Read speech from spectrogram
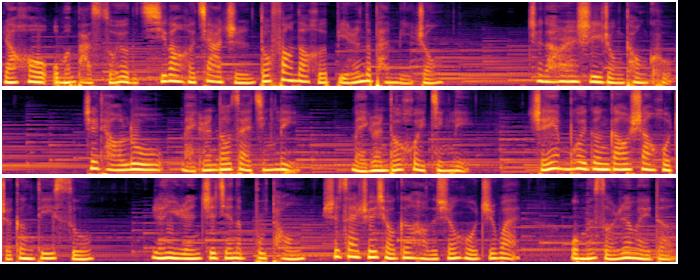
然后我们把所有的期望和价值都放到和别人的攀比中，这当然是一种痛苦。这条路每个人都在经历，每个人都会经历，谁也不会更高尚或者更低俗。人与人之间的不同，是在追求更好的生活之外，我们所认为的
